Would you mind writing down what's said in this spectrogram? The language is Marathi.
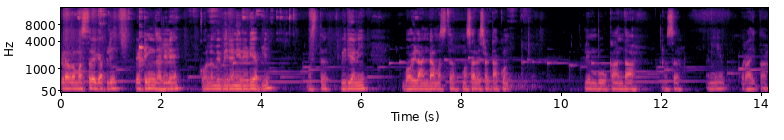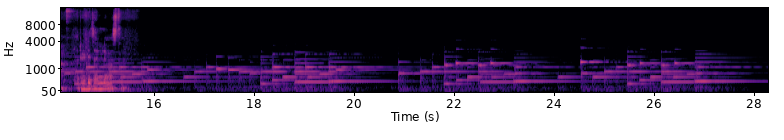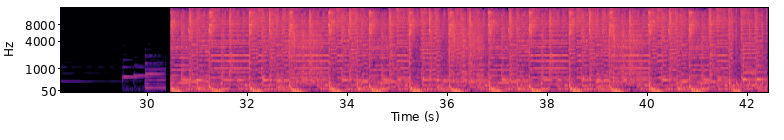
इकडे बघा मस्त वेगळी आपली प्लेटिंग झालेली आहे. कोलंबी बिर्याणी रेडी आपली. मस्त बिर्याणी बॉईल अंडा मस्त मसाला बिसाला टाकून. लिंबू कांदा असं. आणि रायता रेडी झालेली मस्त.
